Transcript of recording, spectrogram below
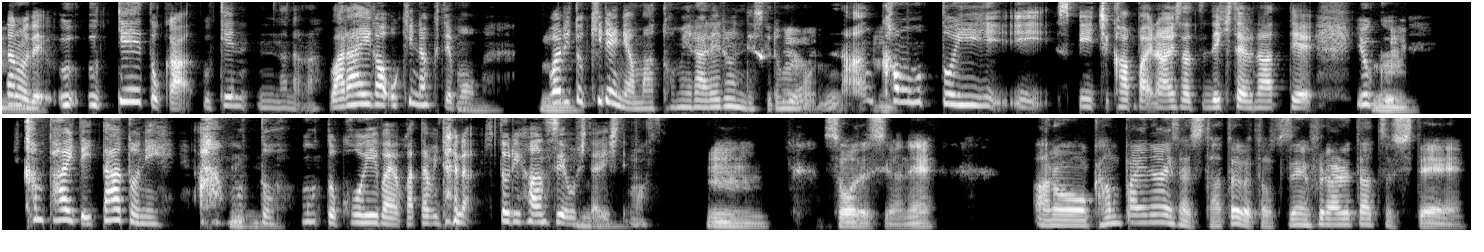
ん。なので、う、受けとか、受け、なんだろうな、笑いが起きなくても、うん、割と綺麗にはまとめられるんですけども、うなんかもっといいいいスピーチ、乾杯の挨拶できたよなって、よく、うん、乾杯って言った後に、あ、もっと、もっとこう言えばよかったみたいな、一人反省をしたりしてます。うん。そうですよね。あの、乾杯の挨拶、例えば突然振られたとして、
